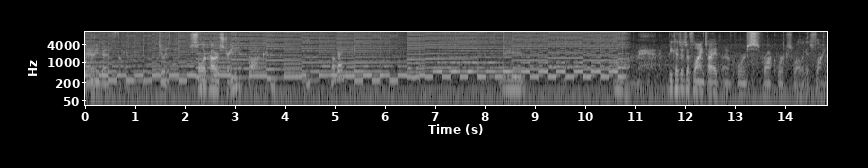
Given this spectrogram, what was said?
I know you're gonna freaking do it. Solar power is draining it? Rock. Okay. Because it's a flying type, and of course, rock works well against flying.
